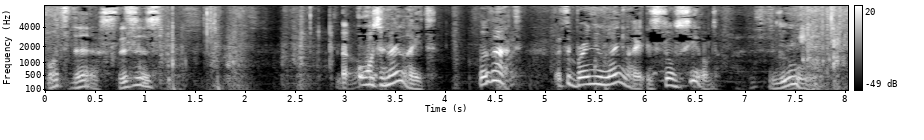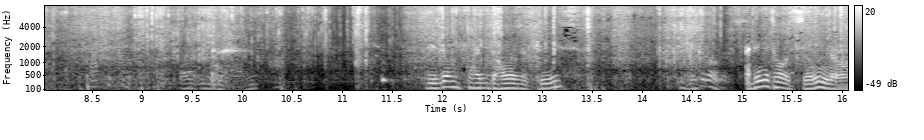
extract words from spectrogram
What's this? This is. Uh, oh, it's a nightlight. Look at that. That's a brand new nightlight. It's still sealed. Lumi. These are five dollars a piece. Look at all this. I think it's all the same though.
